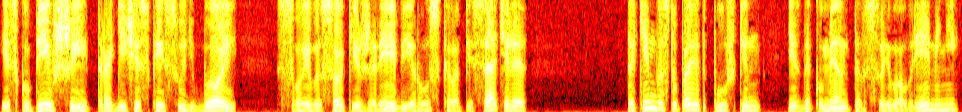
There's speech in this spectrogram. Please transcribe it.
искупивший трагической судьбой свой высокий жребий русского писателя, таким выступает Пушкин из документов своего времени,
